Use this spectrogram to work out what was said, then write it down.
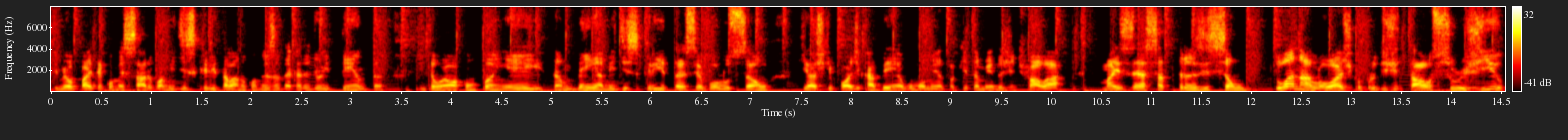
de meu pai ter começado com a mídia escrita lá no começo da década de 80. Então eu acompanhei também a mídia escrita, essa evolução, que acho que pode caber em algum momento aqui também da gente falar. Mas essa transição do analógico para o digital surgiu,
